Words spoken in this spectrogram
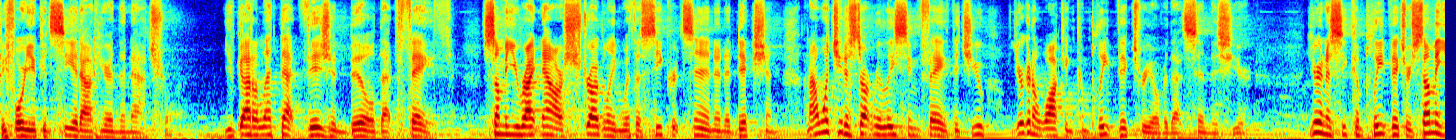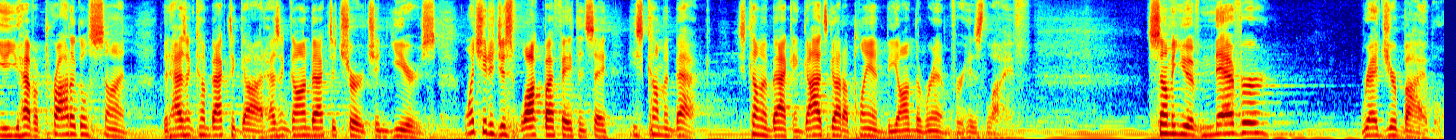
before you can see it out here in the natural. You've got to let that vision build that faith. Some of you right now are struggling with a secret sin and addiction. And I want you to start releasing faith that you, you're going to walk in complete victory over that sin this year. You're going to see complete victory. Some of you, you have a prodigal son that hasn't come back to God, hasn't gone back to church in years. I want you to just walk by faith and say, He's coming back. He's coming back, and God's got a plan beyond the rim for his life. Some of you have never read your Bible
